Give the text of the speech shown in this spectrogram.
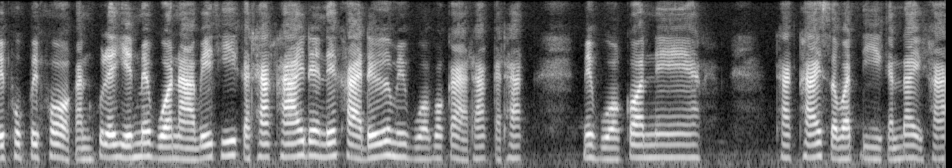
ไปพบไปพ่อกันผู้ใดเห็นแม่บัวนาเวทีกระทักท้ายเดินเลยค่ะเด้อแม่บัวบอกล้าทักกระทักแม่บัวก่อนแน่ทักท้ายสวัสดีกันได้ค่ะ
